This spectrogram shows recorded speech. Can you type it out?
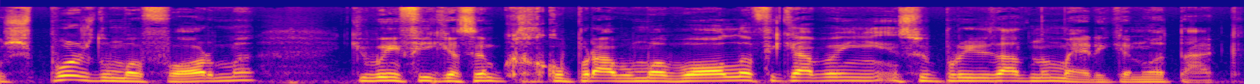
expôs de uma forma que o Benfica, sempre que recuperava uma bola, ficava em superioridade numérica no ataque.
